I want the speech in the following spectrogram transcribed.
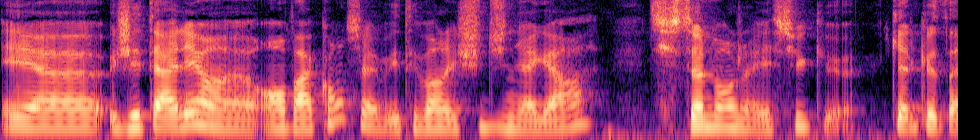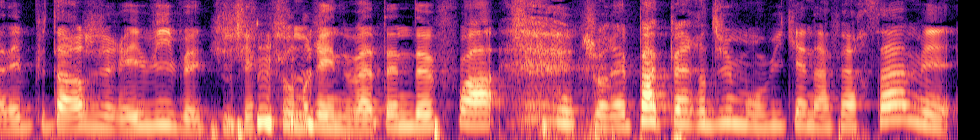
Et euh, j'étais allée euh, en vacances, j'avais été voir les chutes du Niagara. Si seulement j'avais su que quelques années plus tard j'irais vivre et que j'y retournerais une vingtaine de fois, j'aurais pas perdu mon week-end à faire ça. Mais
